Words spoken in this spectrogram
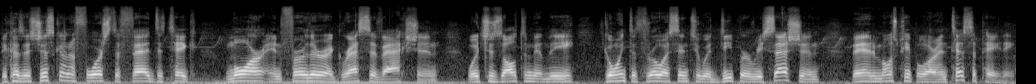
because it's just going to force the Fed to take more and further aggressive action, which is ultimately going to throw us into a deeper recession than most people are anticipating.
